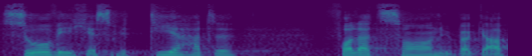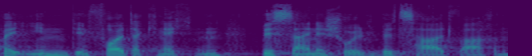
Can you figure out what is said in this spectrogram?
so wie ich es mit dir hatte? Voller Zorn übergab er ihn den Folterknechten, bis seine Schulden bezahlt waren.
